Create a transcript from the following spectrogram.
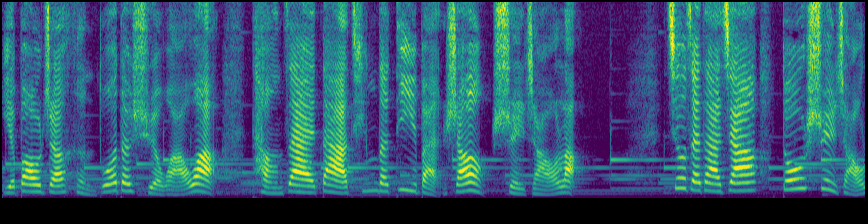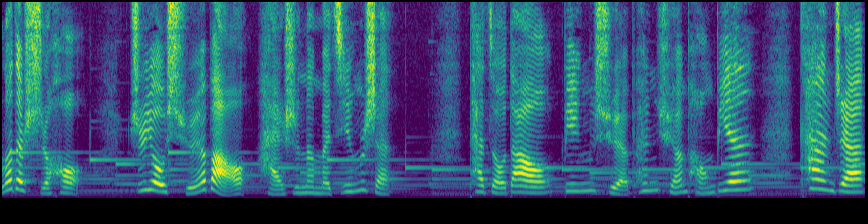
也抱着很多的雪娃娃，躺在大厅的地板上睡着了。就在大家都睡着了的时候，只有雪宝还是那么精神，他走到冰雪喷泉旁边，看着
